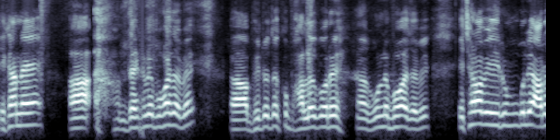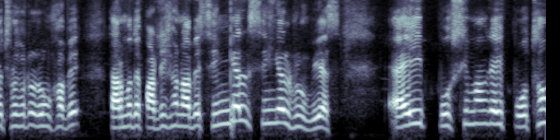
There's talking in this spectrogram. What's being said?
এখানে দেখলে বোঝা যাবে ভিডিওতে খুব ভালো করে গুনলে বোঝা যাবে। এছাড়াও এই রুমগুলি আরও ছোটো ছোটো রুম হবে, তার মধ্যে পার্টিশন হবে সিঙ্গেল সিঙ্গেল রুম ইয়েস এই পশ্চিমবঙ্গে এই প্রথম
